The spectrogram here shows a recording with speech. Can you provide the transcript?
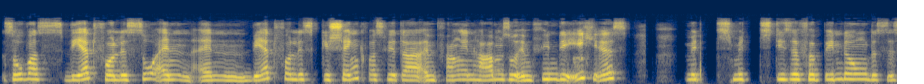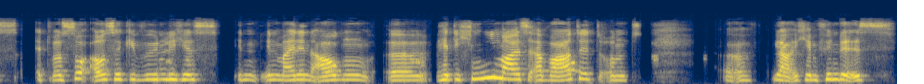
sowas Wertvolles, so ein, ein wertvolles Geschenk, was wir da empfangen haben, so empfinde ich es mit, mit dieser Verbindung. Das ist etwas so Außergewöhnliches in, in meinen Augen, äh, hätte ich niemals erwartet. Und äh, ja, ich empfinde es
